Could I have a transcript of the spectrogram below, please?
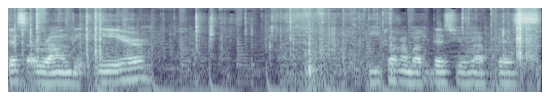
this around the ear. I'm talking about this you wrap this.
